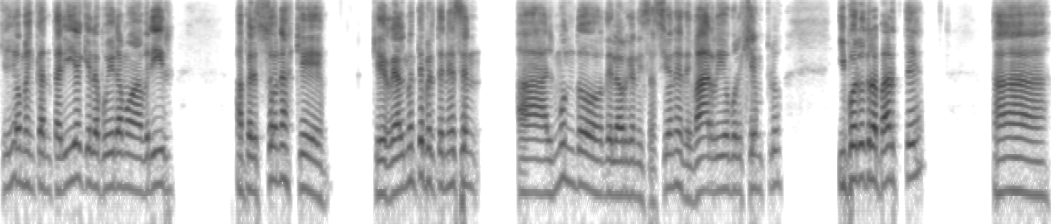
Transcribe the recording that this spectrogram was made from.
que yo me encantaría que la pudiéramos abrir a personas que, que realmente pertenecen al mundo de las organizaciones de barrio, por ejemplo, y por otra parte, a,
